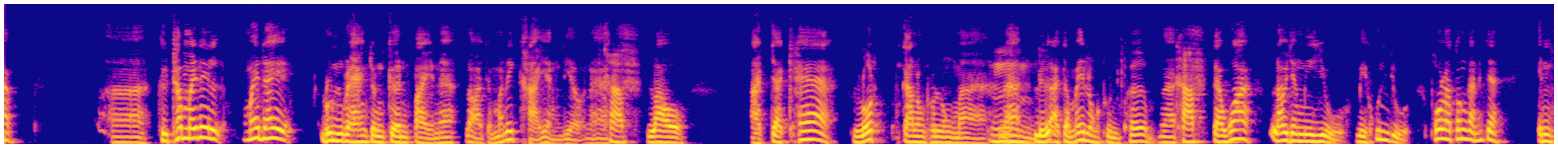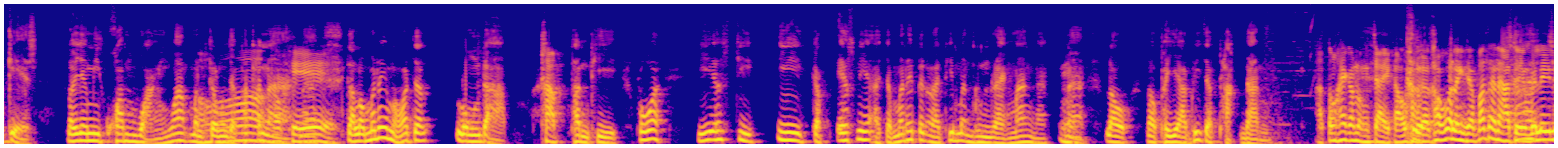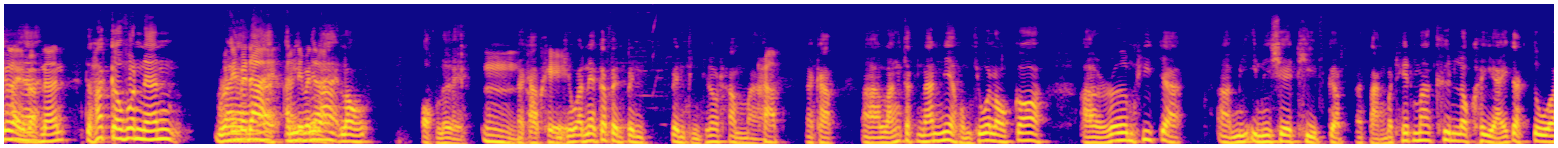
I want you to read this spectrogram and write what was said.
อ่าคือถ้าไม่ได้ไม่ได้รุนแรงจนเกินไปนะเราอาจจะไม่ได้ขายอย่างเดียวนะฮะครับเรา อาจจะแค่ลดการลงทุนลงมานะอืมหรืออาจจะไม่ลงทุนเพิ่มนะครับแต่ว่าเรายังมีอยู่มีหุ้นอยู่ เพราะเราต้องการที่จะ engage เรายังมีความหวังว่ามันกำลังจะพัฒนาอ๋อโอเคนะแต่เราไม่ได้หมายว่าจะลงดาบครับทันที เพราะว่า ESG E กับ S เนี่ยอาจจะไม่ได้เป็นอะไรที่มันรุนแรงมากนะอืมนะเราเราพยายามที่จะผลักดันอะต้องให้กำลังใจเขาครับเผื่อเขากำลังจะพัฒนาตัวเองไปเรื่อยใช่ๆแบบนั้น แต่ถ้า governance อันนี้ไม่ได้แรงะอัอันนนี้นี้ไม่ไม่ได้ได้เรา ออกเลยอืมนะครับโอเคผมคิดว่าอันเนี้ยก็เป็นเป็นเป็นสิ่งที่เราทำมาครับนะครับอ่าหลังจากนั้นเนี่ยผมคิดว่าเราก็อ่าเริ่มที่จะอ่ามีอินิเชทีฟกับต่างประเทศมากขึ้น เราขยายจากตัว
